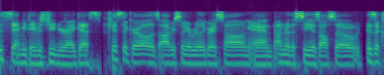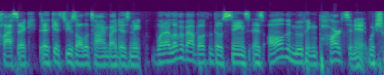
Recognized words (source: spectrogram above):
Sammy Davis Jr. I guess. Kiss the Girl is obviously a really great song, and Under the Sea is also is a classic. It gets used all the time by Disney. What I love about both of those scenes is all the moving parts in it, which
